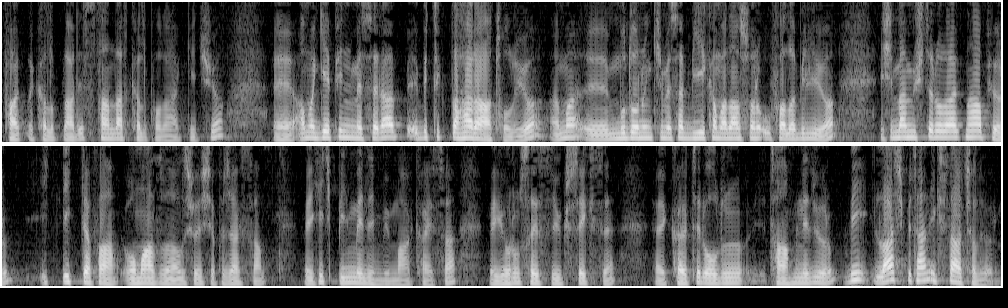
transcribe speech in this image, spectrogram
farklı kalıplar değil, standart kalıp olarak geçiyor. E, ama Gap'in mesela bir tık daha rahat oluyor. Ama e, Mudo'nunki mesela bir yıkamadan sonra ufalabiliyor. E şimdi ben müşteri olarak ne yapıyorum? İlk, ilk defa o mağazadan alışveriş yapacaksam ve hiç bilmediğim bir markaysa ve yorum sayısı yüksekse e, kaliteli olduğunu tahmin ediyorum. Bir large bir tane X large alıyorum.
